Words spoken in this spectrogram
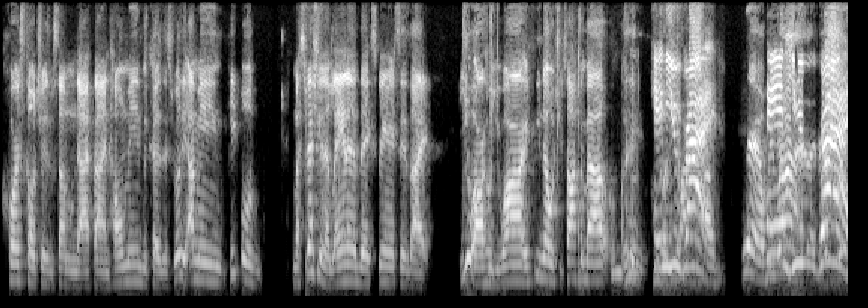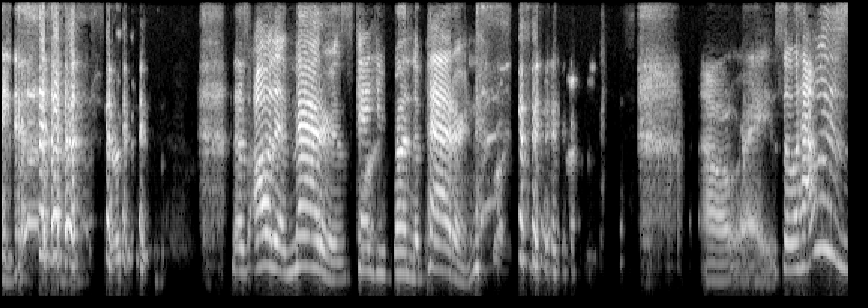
horse culture is something that I find home in because it's really, I mean, people, especially in Atlanta, the experience is like, you are who you are. If you know what you're talking about, Can you you're about. ride? Yeah, we Can ride. you Like, that's ride? That's. That's all that matters. Can Right. you run the pattern? Exactly. All right. So, how has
